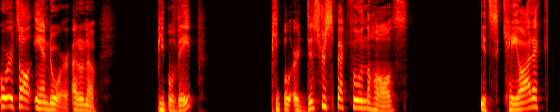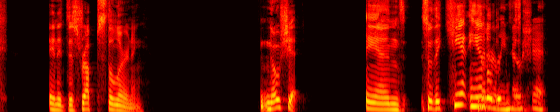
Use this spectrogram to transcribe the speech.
or it's all and or I don't know. People vape. People are disrespectful in the halls. It's chaotic and it disrupts the learning. No shit. And so they can't handle Literally this- no shit.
